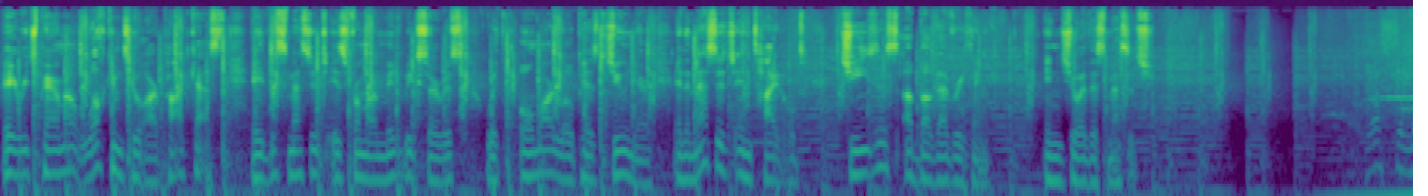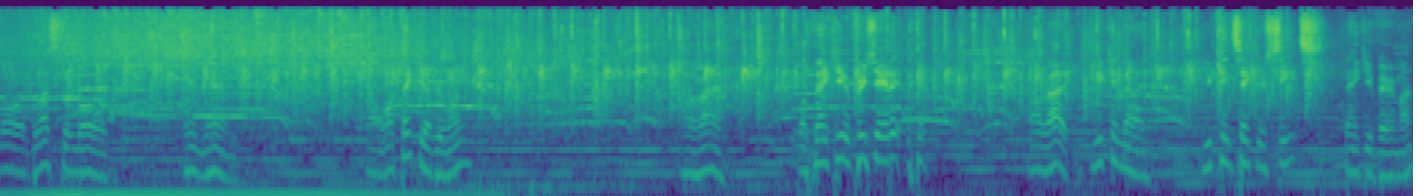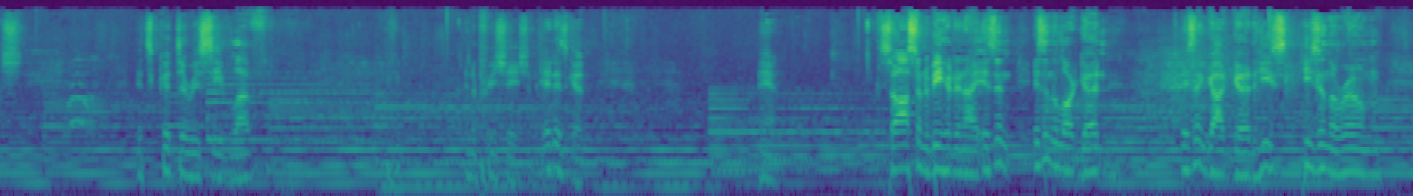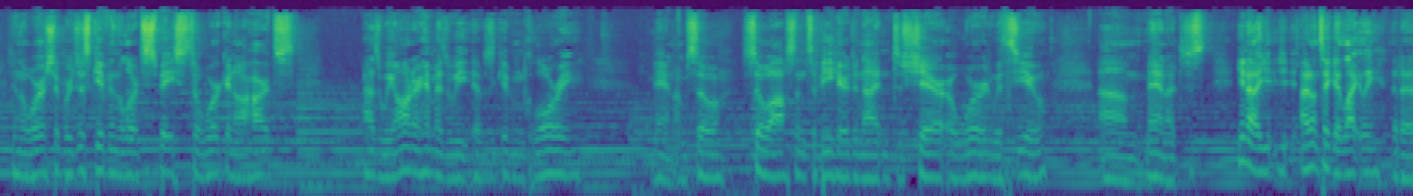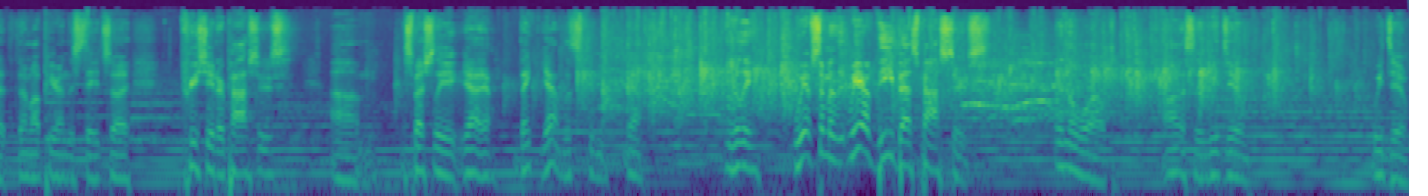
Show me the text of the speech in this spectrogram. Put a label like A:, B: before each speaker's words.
A: Hey, Reach Paramount, welcome to our podcast. Hey, this message is from our midweek service with Omar Lopez Jr. in a message entitled Jesus Above Everything. Enjoy this message.
B: Bless the Lord. Bless the Lord. Amen. Oh, well, thank you, everyone. All right. Well, thank you. Appreciate it. All right. You can uh, you can take your seats. Thank you very much. It's good to receive love and appreciation. It is good. Man. So awesome to be here tonight. Isn't isn't the Lord good? Isn't God good? He's He's in the room in the worship. We're just giving the Lord space to work in our hearts as we honor Him, as we as give Him glory. Man, I'm so so awesome to be here tonight and to share a word with you. Um, man, I just you know I don't take it lightly that, I, that I'm up here on the stage. So I appreciate our pastors, um, especially yeah, yeah. Thank yeah. Let's give yeah. Really, we have some of the, we have the best pastors in the world. Honestly, we do. We do.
